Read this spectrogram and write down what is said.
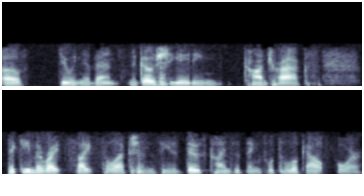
of doing events, negotiating contracts, picking the right site selections, you know, those kinds of things, what to look out for.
